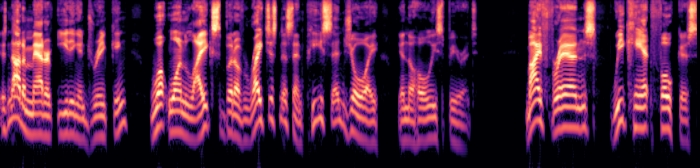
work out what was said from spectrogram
is not a matter of eating and drinking, what one likes, but of righteousness and peace and joy in the Holy Spirit. My friends, we can't focus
